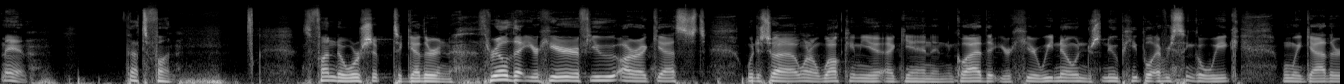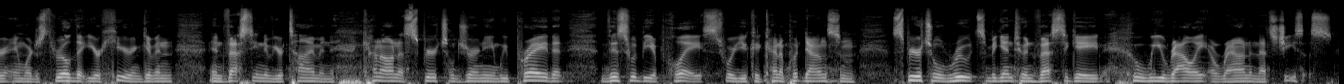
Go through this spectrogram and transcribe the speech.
Man, that's fun. It's fun to worship together and thrilled that you're here. If you are a guest, we just uh, want to welcome you again and glad that you're here. We know there's new people every single week when we gather, and we're just thrilled that you're here and given investing of your time and kind of on a spiritual journey. And we pray that this would be a place where you could kind of put down some spiritual roots and begin to investigate who we rally around, and that's Jesus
